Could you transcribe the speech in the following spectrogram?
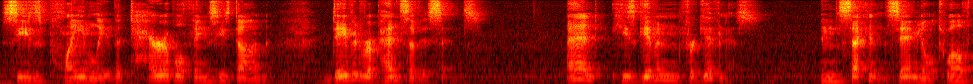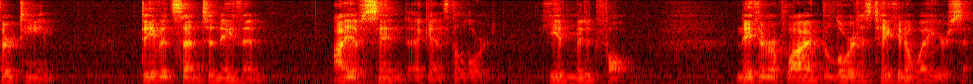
sees plainly the terrible things he's done, David repents of his sins, and he's given forgiveness. In 2 Samuel 12:13, David said to Nathan, "I have sinned against the Lord." He admitted fault. Nathan replied, "The Lord has taken away your sin.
